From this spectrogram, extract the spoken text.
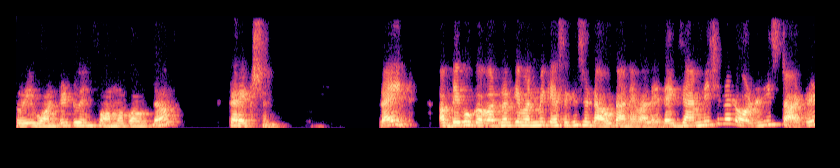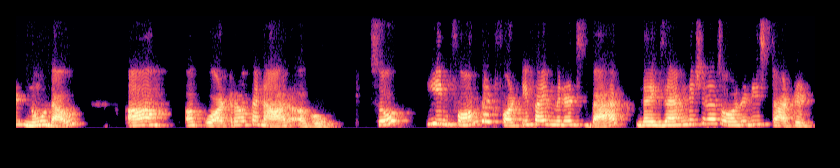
So he wanted to inform about the correction right अब देखो गवर्नर के मन में कैसे कैसे डाउट आने वाले the examination had already started no doubt a quarter of an hour ago so he inform that forty five minute back the examination has already started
